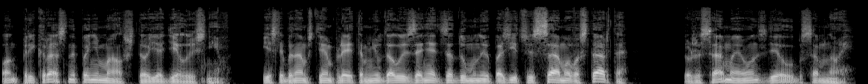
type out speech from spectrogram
Он прекрасно понимал, что я делаю с ним. Если бы нам с Темплейтом не удалось занять задуманную позицию с самого старта, то же самое он сделал бы со мной.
